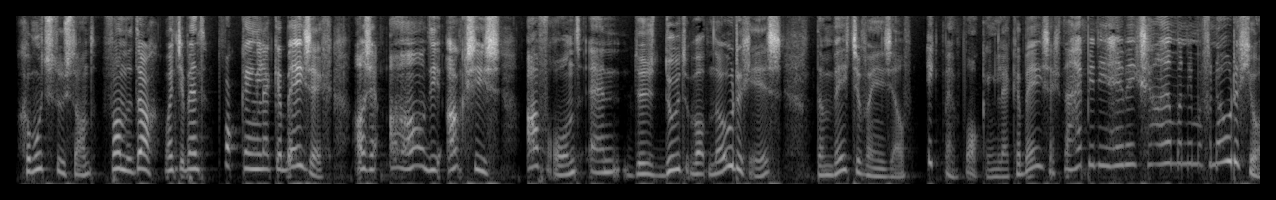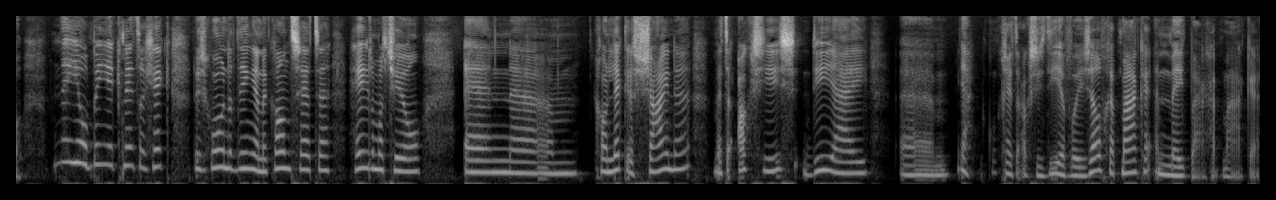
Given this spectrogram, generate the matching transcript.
gemoedstoestand van de dag. Want je bent fucking lekker bezig. Als je al die acties afrondt en dus doet wat nodig is, dan weet je van jezelf, ik ben fucking lekker bezig. Dan heb je die hele weegschaal helemaal niet meer voor nodig, joh. Nee joh, ben je knettergek. Dus gewoon dat ding aan de kant zetten, helemaal chill. En ehm, gewoon lekker shinen met de acties die jij Ehm, ja, concrete acties die je voor jezelf gaat maken en meetbaar gaat maken.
